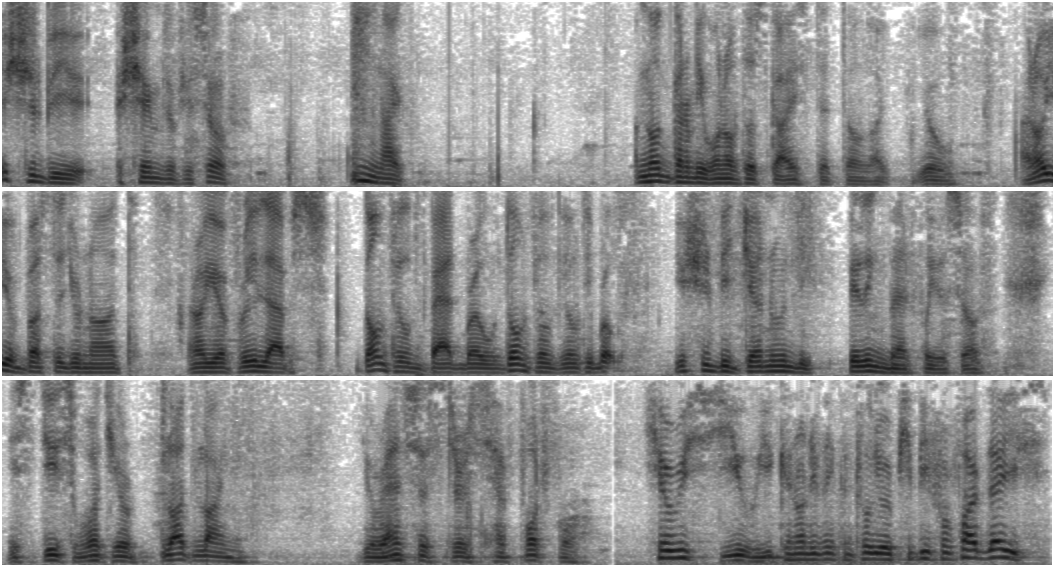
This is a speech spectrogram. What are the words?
you should be ashamed of yourself. like, I'm not gonna be one of those guys that don't like, yo, I know you've busted your nut. I know you have relapse. Don't feel bad, bro. Don't feel guilty, bro. You should be genuinely feeling bad for yourself. Is this what your bloodline, your ancestors have fought for? Here is you. You cannot even control your PP for five days.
